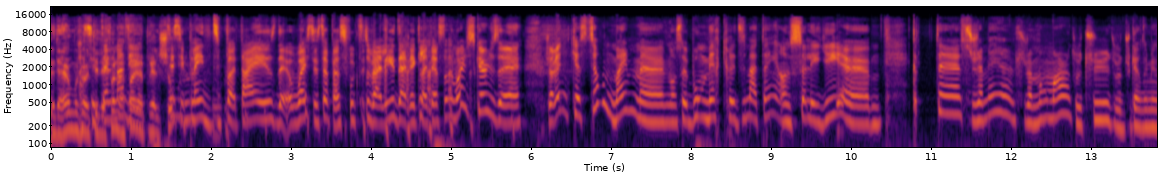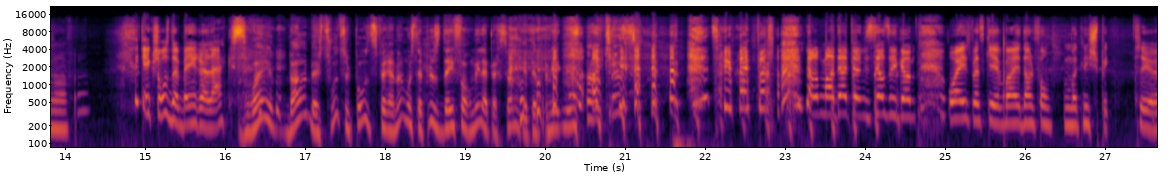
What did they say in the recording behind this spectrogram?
D'ailleurs, moi, j'ai Ah, un téléphone à faire des- après le show. C'est plein d'hypothèses. De... Ouais, c'est ça, parce qu'il faut que tu valides avec la personne. Moi, excuse, euh, j'aurais une question de même, euh, dans ce beau mercredi matin ensoleillé. Euh, écoute, euh, si, jamais, si jamais on meurt, veux-tu veux garder mes enfants? C'est quelque chose de bien relax. Ouais, bah, ben, tu vois, tu le poses différemment. Moi, c'était plus d'informer la personne qui était mes enfants. c'est même pas de leur demander à la permission, c'est comme, ouais, c'est parce que, ben, dans le fond, moi, te les choper. Euh,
